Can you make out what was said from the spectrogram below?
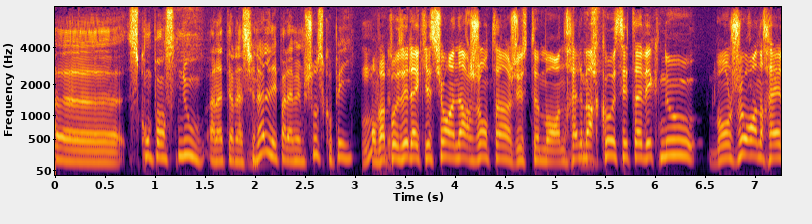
euh, ce qu'on pense nous à l'international n'est pas la même chose qu'au pays. On va poser la question à un Argentin, justement. André Marcos est avec nous. Bonjour, André.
